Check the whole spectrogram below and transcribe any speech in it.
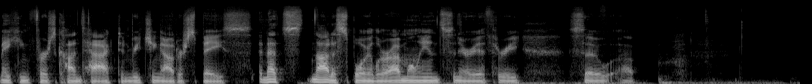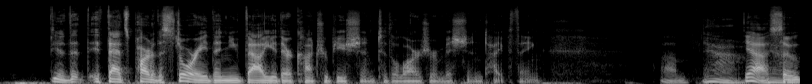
making first contact and reaching outer space, and that's not a spoiler. I'm only in scenario three, so. Uh, you know, if that's part of the story, then you value their contribution to the larger mission type thing. Um, yeah, yeah, yeah. So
